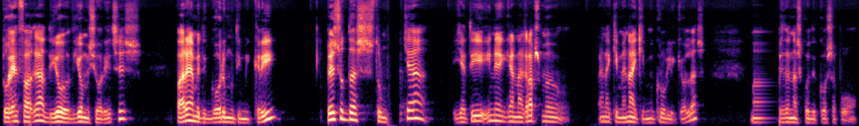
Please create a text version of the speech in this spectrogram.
το έφαγα δύο, δύο μισορίτσες, παρέα με την κόρη μου τη μικρή, παίζοντας στρουμφάκια, γιατί είναι για να γράψουμε ένα κειμενάκι μικρούλι κιόλας. Μα δεν ένας κωδικός από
